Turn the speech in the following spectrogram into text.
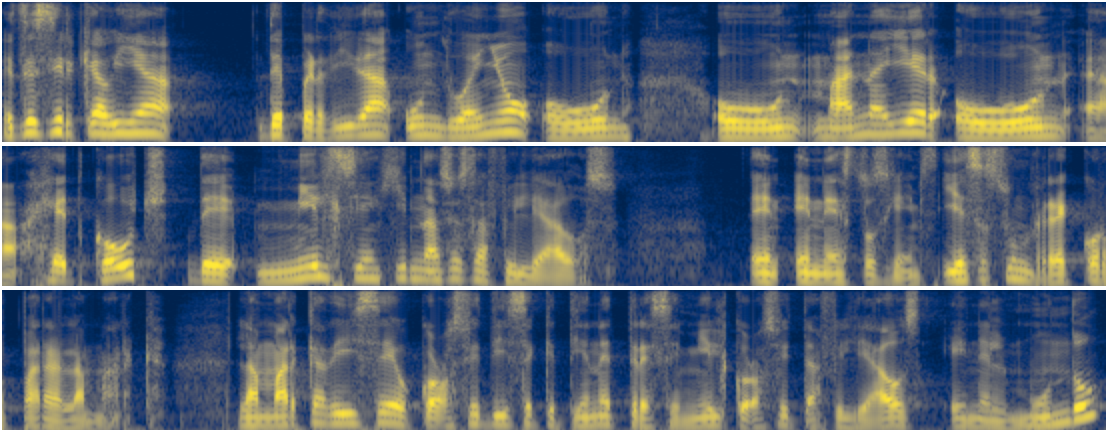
Es decir, que había de perdida un dueño o un, o un manager o un ah, head coach de 1100 gimnasios afiliados en, en estos games. Y ese es un récord para la marca. La marca dice, o CrossFit dice que tiene 13.000 CrossFit afiliados en el mundo.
